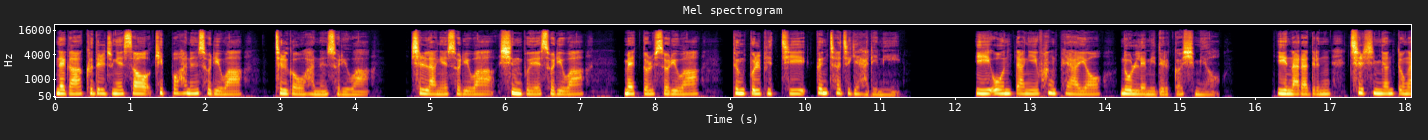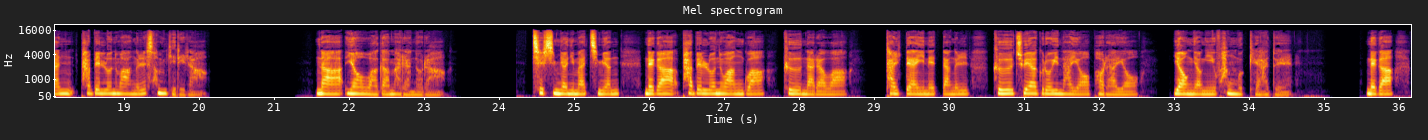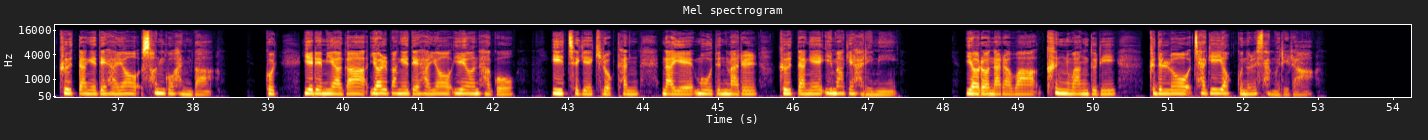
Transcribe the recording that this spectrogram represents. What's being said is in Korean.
내가 그들 중에서 기뻐하는 소리와 즐거워하는 소리와 신랑의 소리와 신부의 소리와 맷돌 소리와 등불 빛이 끊쳐지게 하리니 이 온 땅이 황폐하여 놀램이 될 것이며 이 나라들은 70년 동안 바벨론 왕을 섬기리라. 나 여호와가 말하노라. 70년이 마치면 내가 바벨론 왕과 그 나라와 갈대아인의 땅을 그 죄악으로 인하여 벌하여 영영이 황묵해 하되 내가 그 땅에 대하여 선고한 바 곧 예레미야가 열방에 대하여 예언하고 이 책에 기록한 나의 모든 말을 그 땅에 임하게 하리니 여러 나라와 큰 왕들이 그들로 자기 역군을 삼으리라.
